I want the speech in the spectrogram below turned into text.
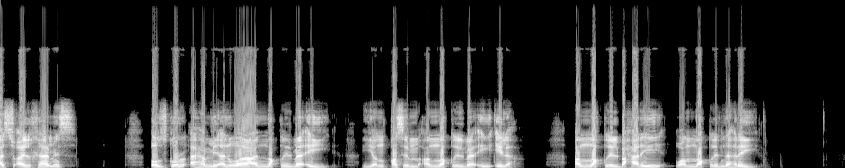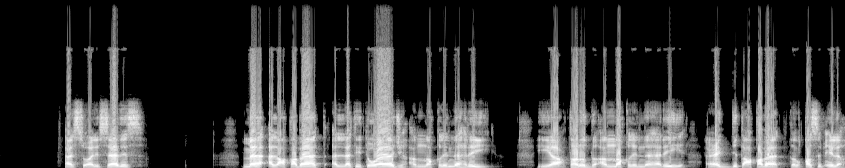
السؤال الخامس اذكر أهم أنواع النقل المائي ينقسم النقل المائي إلى النقل البحري والنقل النهري. السؤال السادس ما العقبات التي تواجه النقل النهري؟ يعترض النقل النهري عدة عقبات تنقسم إلى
